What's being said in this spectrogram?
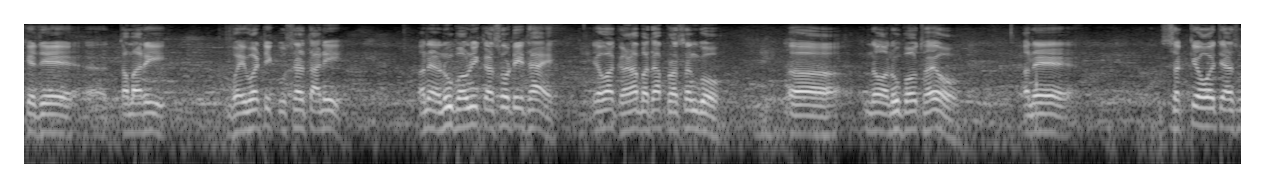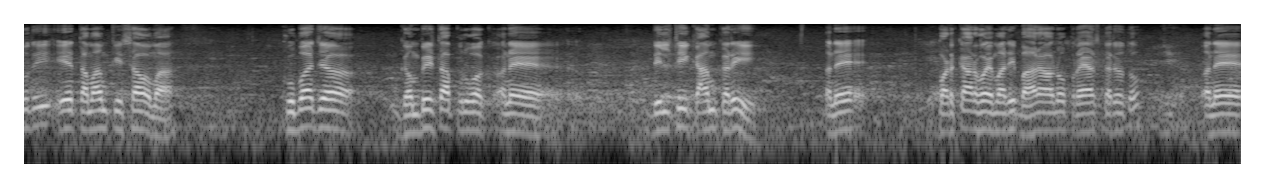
કે જે તમારી વહીવટી કુશળતાની અને અનુભવની કસોટી થાય એવા ઘણા બધા પ્રસંગો નો અનુભવ થયો અને શક્ય હોય ત્યાં સુધી એ તમામ કિસ્સાઓમાં ખૂબ જ ગંભીરતાપૂર્વક અને દિલથી કામ કરી અને પડકાર હોય એમાંથી બહાર આવવાનો પ્રયાસ કર્યો હતો. અને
